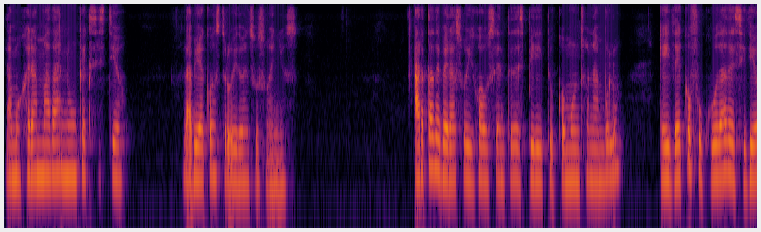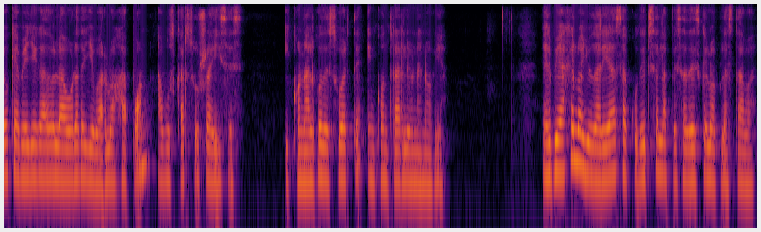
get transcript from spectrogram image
La mujer amada nunca existió la había construido en sus sueños. Harta de ver a su hijo ausente de espíritu como un sonámbulo, Eideko Fukuda decidió que había llegado la hora de llevarlo a Japón a buscar sus raíces y con algo de suerte encontrarle una novia. El viaje lo ayudaría a sacudirse la pesadez que lo aplastaba,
